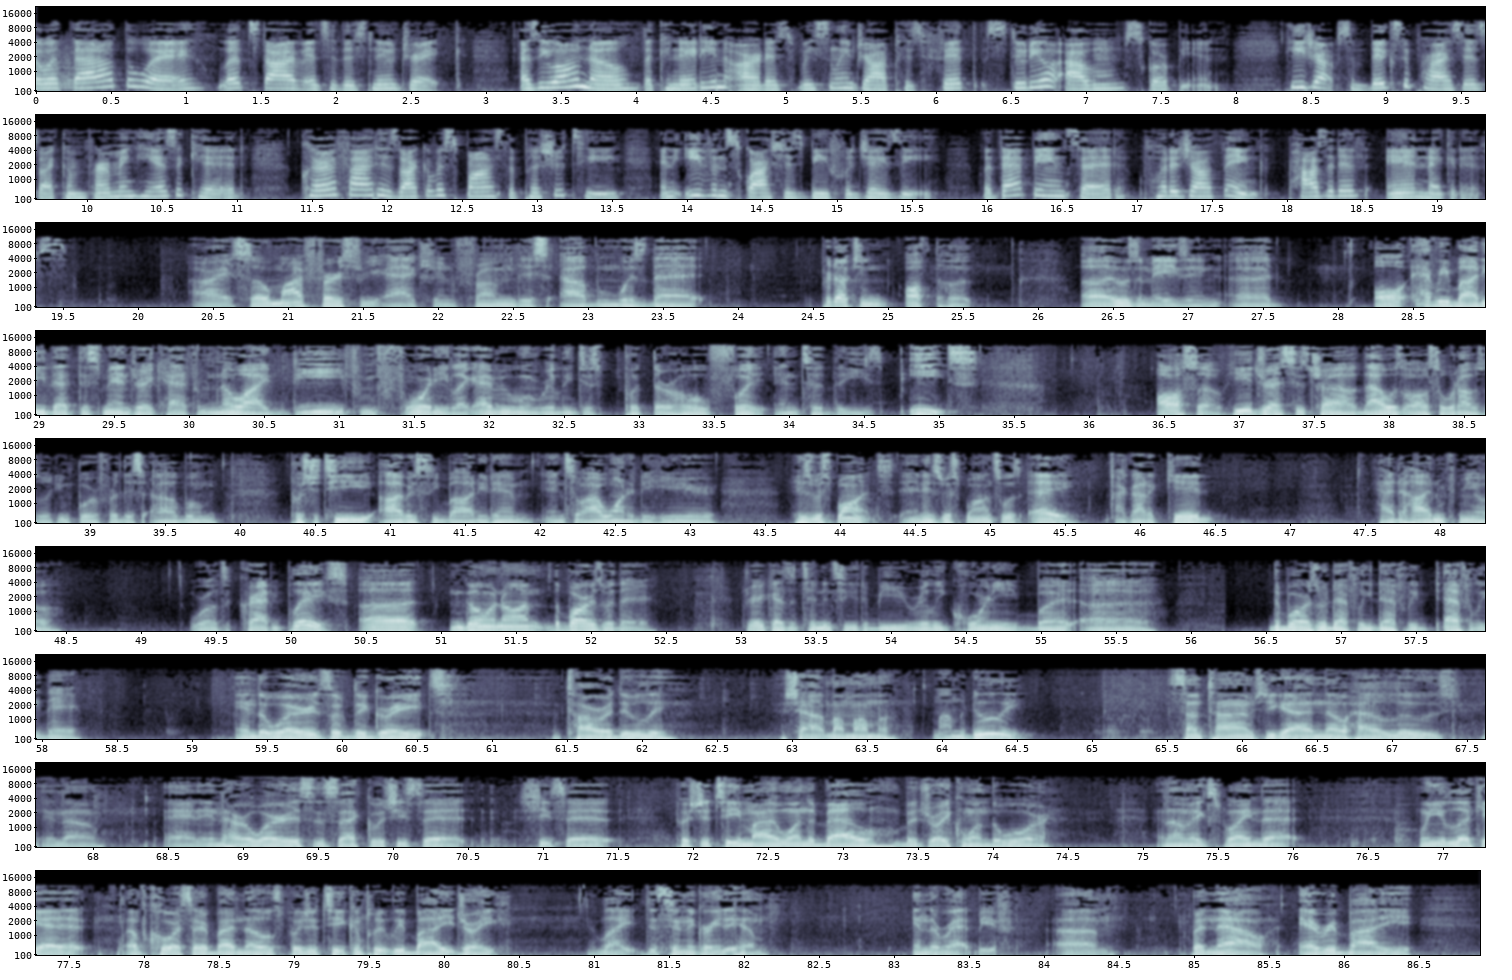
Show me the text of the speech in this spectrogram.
So with that out the way, let's dive into this new Drake. As you all know, the Canadian artist recently dropped his fifth studio album, Scorpion. He dropped some big surprises like confirming he has a kid, clarified his lack of response to Pusha T, and even squashed his beef with Jay-Z. With that being said, what did y'all think? Positive and negatives. All right, so my first reaction from this album was that production off the hook. Uh, it was amazing. Uh, all everybody that this man Drake had from No ID, from Forty, like everyone really just put their whole foot into these beats. Also, he addressed his child. That was also what I was looking for for this album. Pusha T obviously bodied him, and so I wanted to hear his response. And his response was, "Hey, I got a kid. Had to hide him from y'all." world's a crappy place. Uh, and going on, the bars were there. Drake has a tendency to be really corny, but uh, the bars were definitely, definitely, definitely there. In the words of the great Tara Dooley, shout out my mama. Mama Dooley. Sometimes you gotta know how to lose, you know. And in her words, it's exactly what she said. She said, Pusha T might have won the battle, but Drake won the war. And I'm gonna explain that. When you look at it, of course, everybody knows Pusha T completely bodied Drake, like disintegrated him in the rap beef. Um, but now everybody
